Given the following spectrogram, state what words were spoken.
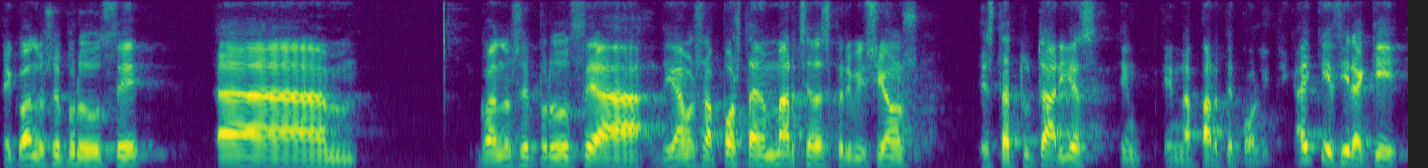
e cando se produce a, cando se produce a, digamos, a posta en marcha das previsións estatutarias en, en na parte política. Hai que dicir aquí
